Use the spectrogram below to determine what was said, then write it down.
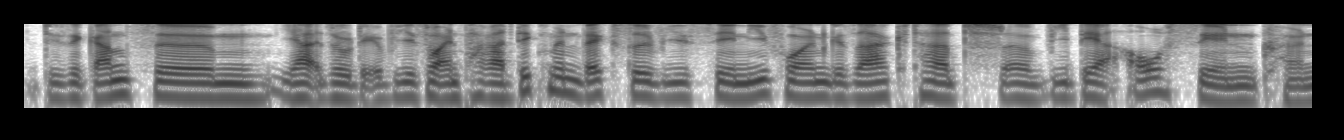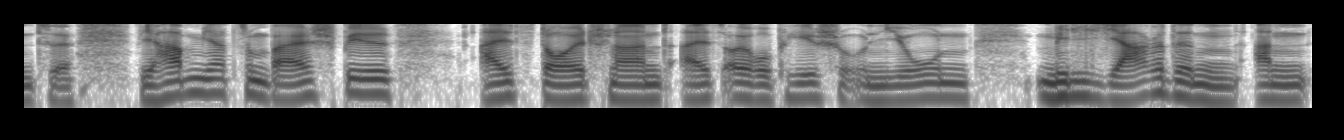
diese ganze, ja, also wie so ein Paradigmenwechsel, wie es Seni vorhin gesagt hat, äh, wie der aussehen könnte. Wir haben ja zum Beispiel als Deutschland, als Europäische Union Milliarden an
